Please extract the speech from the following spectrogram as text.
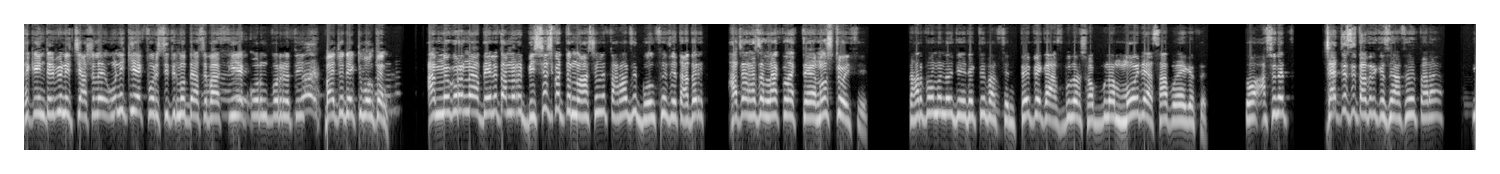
থেকে ইন্টারভিউ নিচ্ছি। আসলে উনি কি এক পরিস্থিতির মধ্যে আছে বা কি এক করুণ পরিণতি? ভাই যদি একটু বলতেন। আমি করে না দিলে তো আপনারা বিশ্বাস করতেন না। আসলে তারা যে বলছে যে তাদের হাজার হাজার লাখ লাখ টাকা নষ্ট হয়েছে তার প্রমাণ ওই যে দেখতে পাচ্ছেন পেঁপে গাছগুলোর সবগুলো ময়রা সাফ হয়ে গেছে। তো আসলে যাইতেছে তাদের কাছে আসলে তারা কি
